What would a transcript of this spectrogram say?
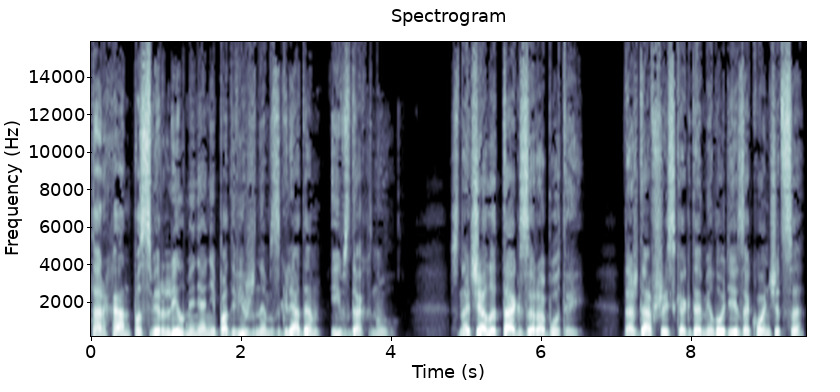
Тархан посверлил меня неподвижным взглядом и вздохнул. «Сначала так заработай». Дождавшись, когда мелодия закончится,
